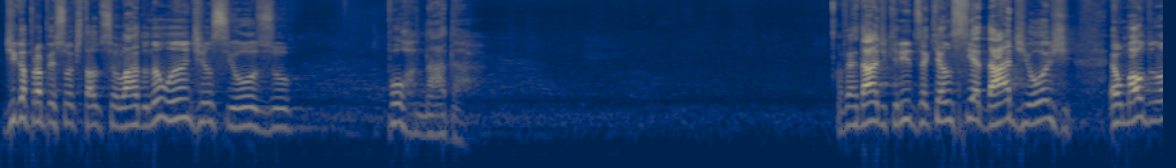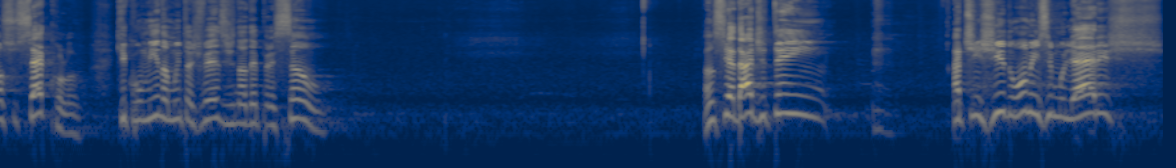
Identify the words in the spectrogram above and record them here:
Diga para a pessoa que está do seu lado: não ande ansioso por nada. A verdade, queridos, é que a ansiedade hoje é o mal do nosso século, que culmina muitas vezes na depressão. A ansiedade tem atingido homens e mulheres,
